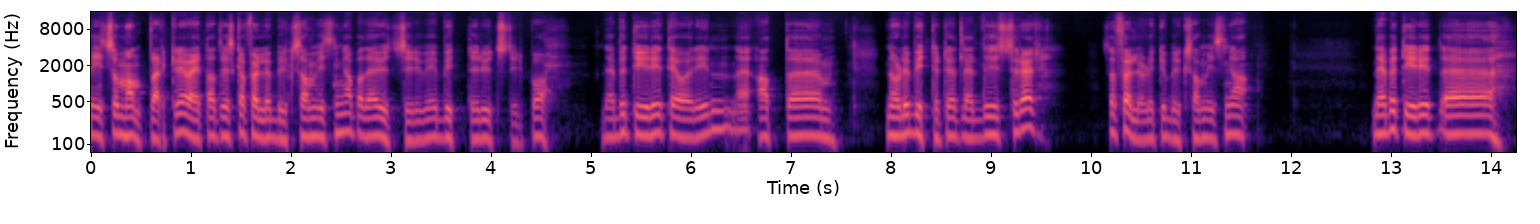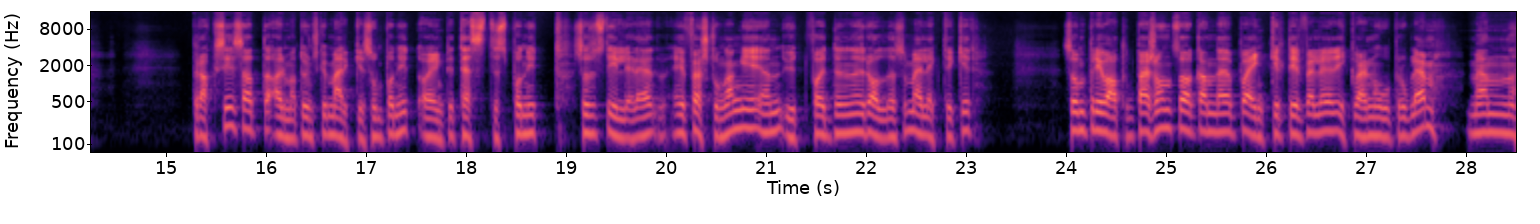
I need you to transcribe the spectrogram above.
vi som håndverkere vet at vi skal følge bruksanvisninga på det utstyret vi bytter utstyr på. Det betyr i teorien at eh, når du bytter til et lederlysrør, så følger du ikke bruksanvisninga. Det betyr i eh, praksis at armaturen skulle merkes om på nytt og egentlig testes på nytt. Så du stiller deg i første omgang i en utfordrende rolle som elektriker. Som privatperson så kan det på enkelttilfeller ikke være noe problem, men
